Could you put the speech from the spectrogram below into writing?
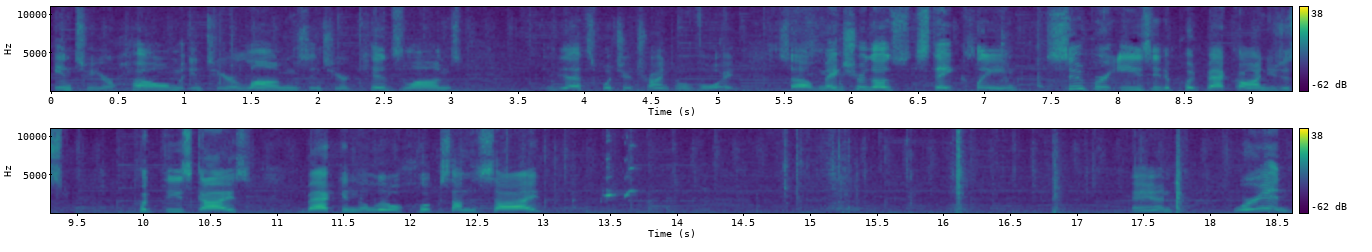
into your home, into your lungs, into your kids' lungs. That's what you're trying to avoid. So make sure those stay clean. Super easy to put back on. You just put these guys back in the little hooks on the side. And we're in.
